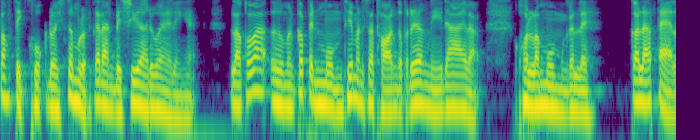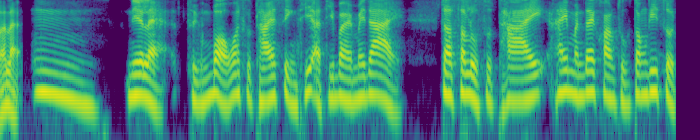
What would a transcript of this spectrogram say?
ต้องติดคุกโดยที่ตำรวจก็ดันไปเชื่อด้วยอะไรเงี้ยเราก็ว่าเออมันก็เป็นมุมที่มันสะท้อนกับเรื่องนี้ได้แบบ คนละมุมกันเลย ก็แล้วแต่แล้วแหละ อืมเนี่ยแหละ ถึงบอกว่าสุดท้ายสิ่งที่อธิบายไม่ได้ จะสรุปสุดท้ายให้มันได้ความถูกต้องที่สุด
